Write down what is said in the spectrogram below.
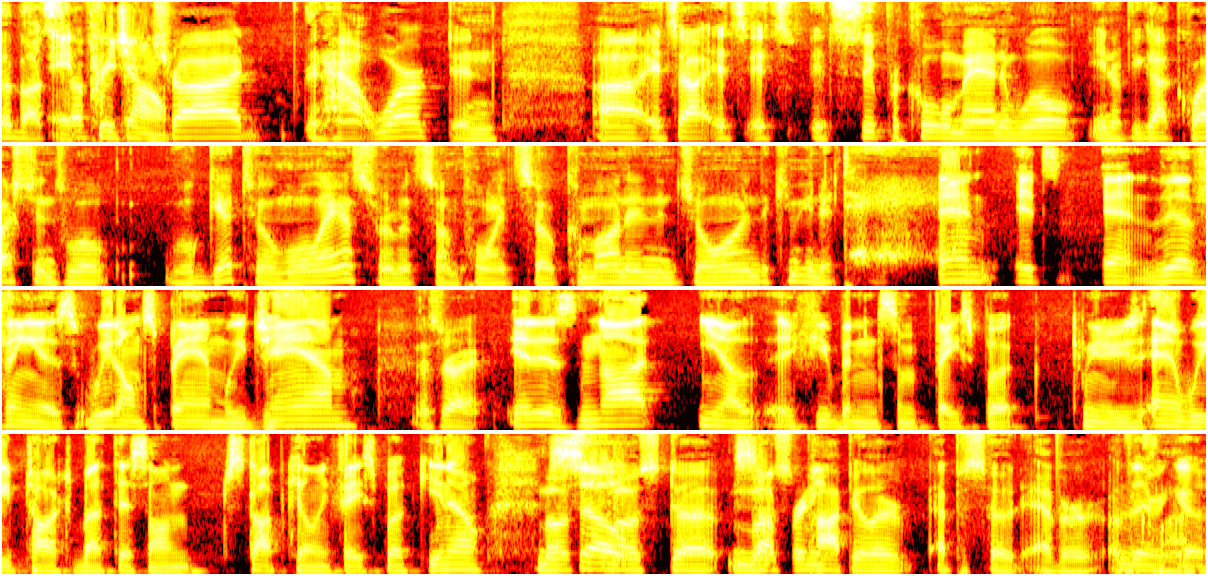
about Hey, stuff they tried and how it worked. And uh, it's uh, it's it's it's super cool, man. And we'll you know if you got questions, we'll we'll get to them. We'll answer them at some point. So come on in and join the community. And it's and the other thing is we don't spam, we jam. That's right. It is not, you know, if you've been in some Facebook communities, and we've talked about this on Stop Killing Facebook, you know, Most so most uh, most Running- popular episode ever. Of there we climb. go.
